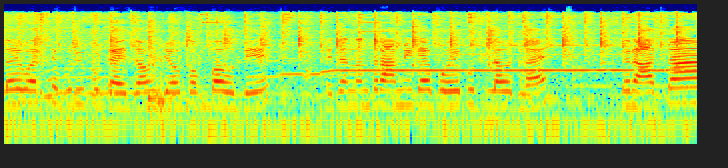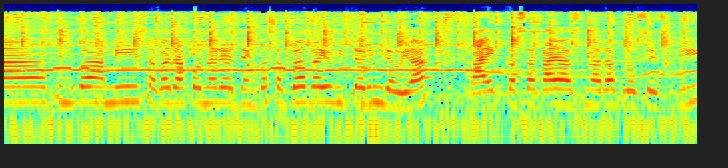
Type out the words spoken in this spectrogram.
लय वर्षापूर्वी कुटायचा जेव्हा पप्पा होते त्याच्यानंतर आम्ही काय पोहे कुठला होत नाही. तर आता तुमका आम्ही सगळं दाखवणार आहे त्यांना सगळं काही विचारून घेऊया काय कसा काय असणारा प्रोसेस ती.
